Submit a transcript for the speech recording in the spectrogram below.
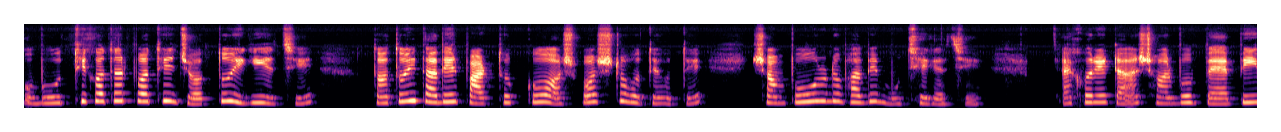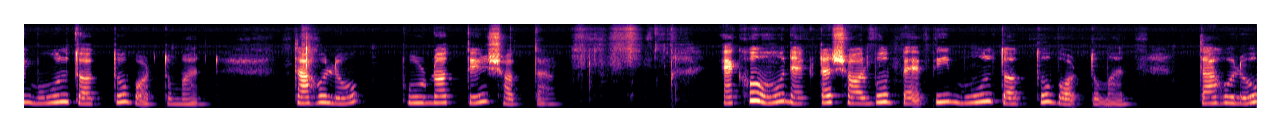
ও বৌদ্ধিকতার পথে যত এগিয়েছে, ততই তাদের পার্থক্য অস্পষ্ট হতে হতে সম্পূর্ণভাবে মুছে গেছে। এখন এটা সর্বব্যাপী মূল তত্ত্ব বর্তমান। তা হল পূর্ণত্বের সত্তা। এখন একটা সর্বব্যাপী মূল তত্ত্ব বর্তমান, তা হল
